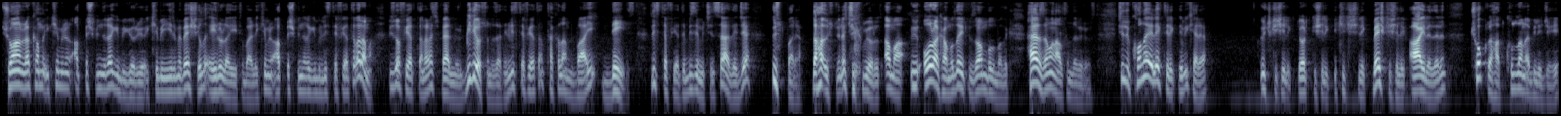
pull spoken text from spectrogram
Şu an rakamı 2 milyon 60 bin lira gibi görüyor. 2025 yılı Eylül ayı itibariyle 2 milyon 60 bin lira gibi liste fiyatı var ama biz o fiyattan araç vermiyoruz. Biliyorsunuz zaten liste fiyatına takılan bir bayi değiliz. Liste fiyatı bizim için sadece üst para. Daha üstüne çıkmıyoruz ama o rakamı da hiçbir zaman bulmadık. Her zaman altında veriyoruz. Şimdi konu elektrikli bir kere 3 kişilik, 4 kişilik, 2 kişilik, 5 kişilik ailelerin çok rahat kullanabileceği,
